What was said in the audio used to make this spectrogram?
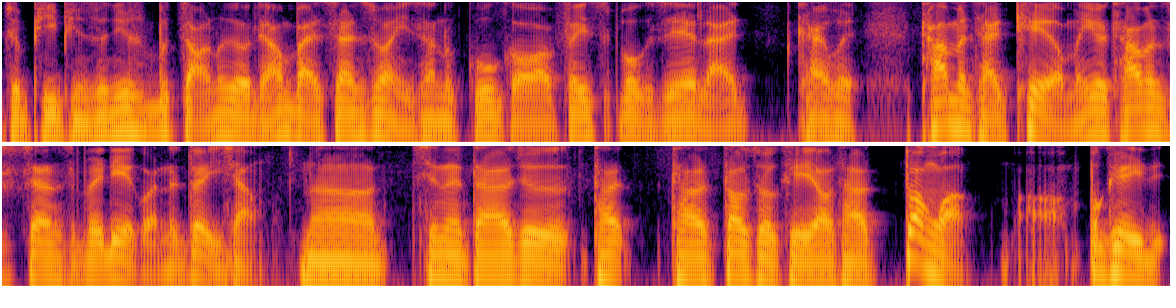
就批评说，你为什么不找那个两百三十万以上的 Google 啊、Facebook 这些来开会？他们才 care 嘛，因为他们实际上是被列管的对象。那现在大家就他他到时候可以要他断网啊，不可以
